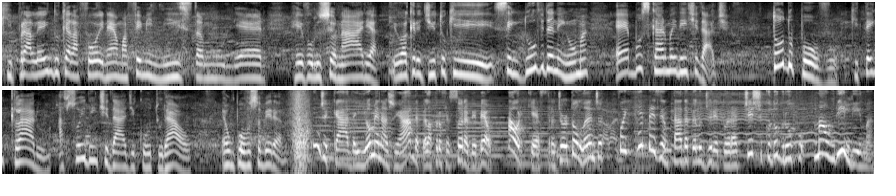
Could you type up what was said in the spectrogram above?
que para além do que ela foi, né, uma feminista, mulher revolucionária, eu acredito que sem dúvida nenhuma é buscar uma identidade. Todo povo que tem claro a sua identidade cultural é um povo soberano. Indicada e homenageada pela professora Bebel, a Orquestra de Hortolândia foi representada pelo diretor artístico do grupo, Mauri Lima.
